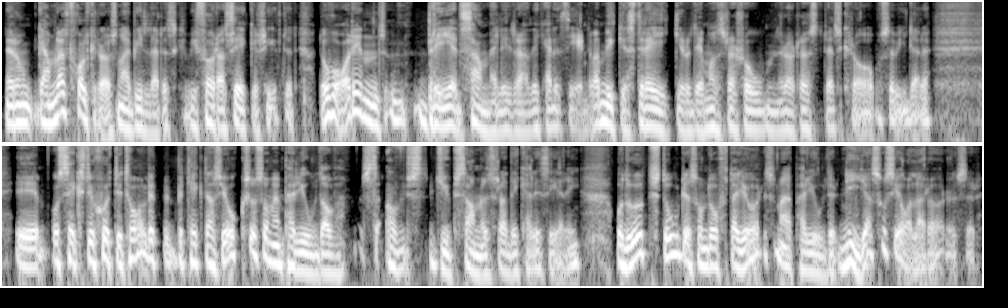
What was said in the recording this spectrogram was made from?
när de gamla folkrörelserna bildades vid förra sekelskiftet, då var det en bred samhällelig radikalisering. Det var mycket strejker och demonstrationer och rösträttskrav och så vidare. Eh, och 60 och 70-talet betecknas ju också som en period av, av djup samhällsradikalisering. Och då uppstod det, som det ofta gör i sådana här perioder, nya sociala rörelser.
